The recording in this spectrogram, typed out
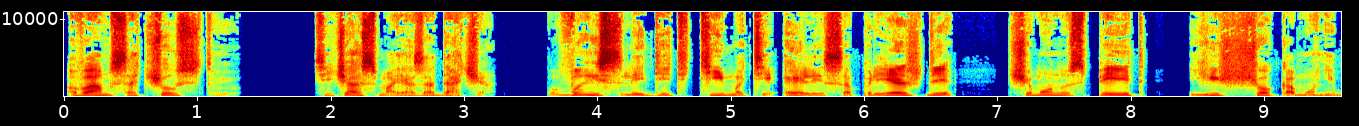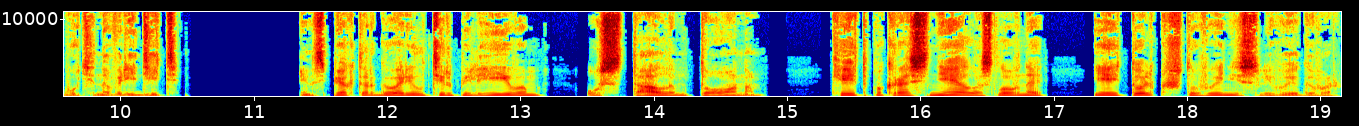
вам сочувствую, сейчас моя задача — выследить Тимоти Элиса прежде, чем он успеет еще кому-нибудь навредить. Инспектор говорил терпеливым, усталым тоном. Кейт покраснела, словно ей только что вынесли выговор.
